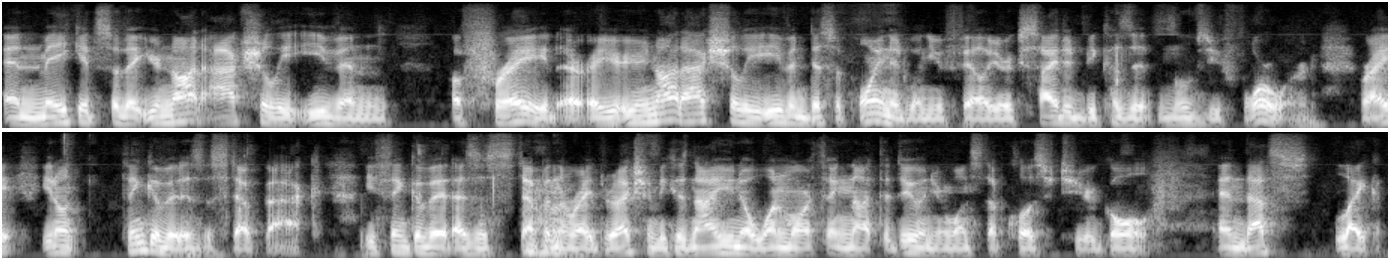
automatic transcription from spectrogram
and make it so that you're not actually even afraid or you're you're not actually even disappointed when you fail. You're excited because it moves you forward, right? You don't think of it as a step back. You think of it as a step in the mm-hmm. right direction because now you know one more thing not to do and you're one step closer to your goal. And that's like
